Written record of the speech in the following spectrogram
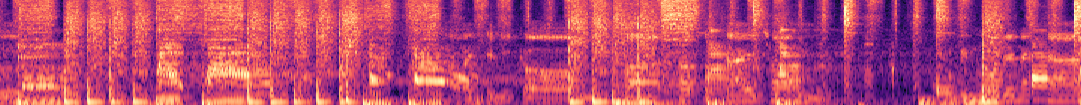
นี้ไว้เช่นนี้ก่อนฝากซับสไครต์ช่องของพี่โมด้วยนะครับ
